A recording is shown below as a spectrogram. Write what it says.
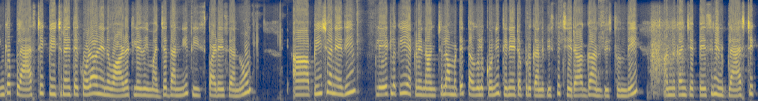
ఇంకా ప్లాస్టిక్ పీచునైతే కూడా నేను వాడట్లేదు. ఈ మధ్య దాన్ని తీసి పడేశాను. ఆ పీచు అనేది ప్లేట్లకి ఎక్కడైనా అంచులు అమ్మటే తగులుకొని తినేటప్పుడు కనిపిస్తే చిరాగ్గా అనిపిస్తుంది. అందుకని చెప్పేసి నేను ప్లాస్టిక్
